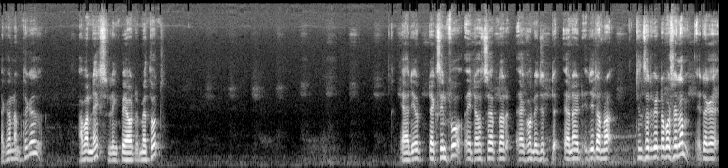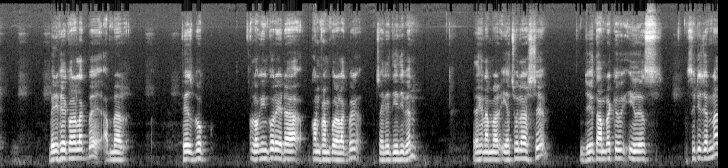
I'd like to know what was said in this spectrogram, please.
অ্যাকাউন্ট নাম্বার থেকে আবার next link pay out method add your tax info এটা হচ্ছে আপনার এখন এই যে এনআই যেটা আমরা টিন সার্টিফিকেটটা বসাইলাম, এটাকে ভেরিফাই করা লাগবে। আপনার ফেসবুক লগ ইন করে এটা কনফার্ম করা লাগবে। চাইলে দিয়ে দিবেন। দেখেন আপনার ইয়ে চলে আসছে। যেহেতু আমরা কেউ ইউএস সিটিজেন না,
